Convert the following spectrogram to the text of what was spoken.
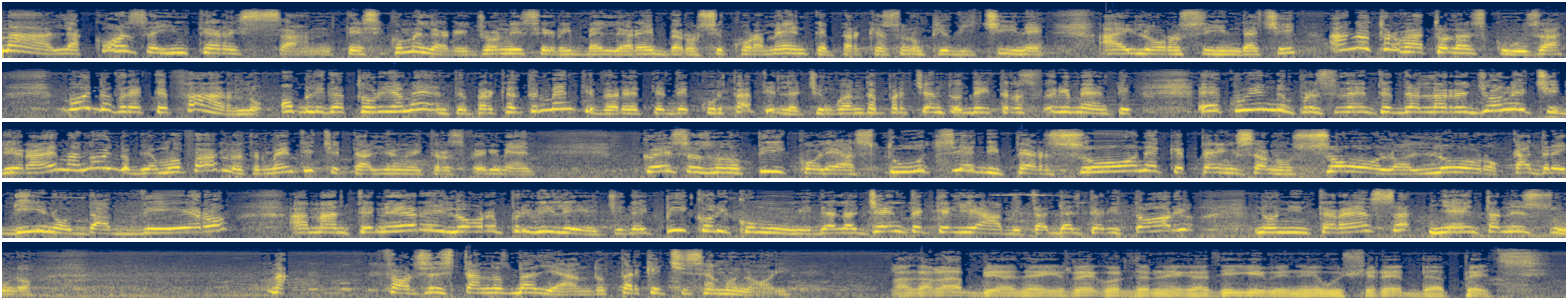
Ma la cosa interessante, siccome le regioni si ribellerebbero sicuramente perché sono più vicine ai loro sindaci, hanno trovato la scusa, voi dovrete farlo obbligatoriamente perché altrimenti verrete decurtati del 50% dei trasferimenti e quindi un Presidente della regione ci dirà eh, ma noi dobbiamo farlo altrimenti ci tagliano i trasferimenti. Queste sono piccole astuzie di persone che pensano solo al loro cadreghino davvero a mantenere i loro privilegi, dei piccoli comuni, della gente che li abita, del territorio, non interessa niente a nessuno. Ma forse stanno sbagliando perché ci siamo noi. La Calabria dei record negativi ne uscirebbe a pezzi.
